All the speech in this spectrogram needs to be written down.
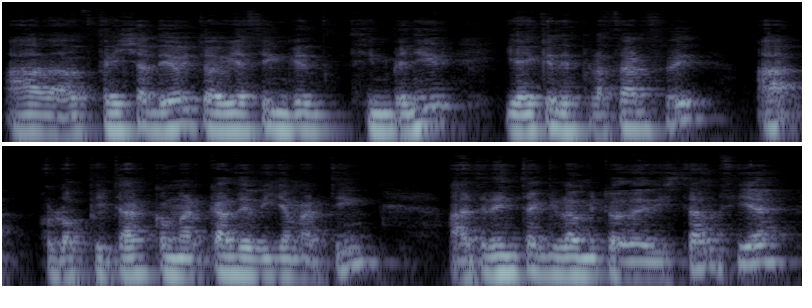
a la fecha de hoy todavía sin, sin venir y hay que desplazarse al Hospital Comarcal de Villamartín a 30 kilómetros de distancia,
